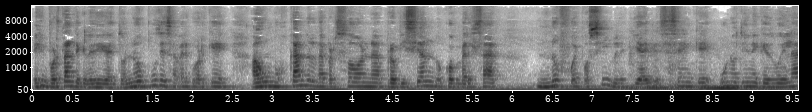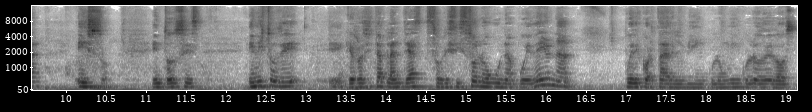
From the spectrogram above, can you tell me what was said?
Es importante que les diga esto, no pude saber por qué, aún buscando a la persona, propiciando conversar, no fue posible. Y hay veces en que uno tiene que duelar eso. Entonces, en esto de eh, que Rosita planteas sobre si solo una puede, hay una puede cortar el vínculo, un vínculo de dos.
